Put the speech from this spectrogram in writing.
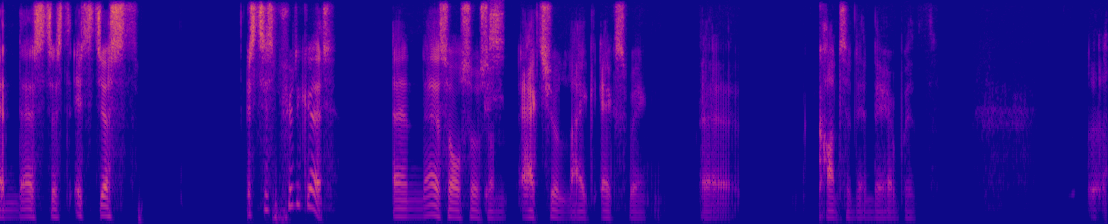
and that's just it's just it's just pretty good. And there's also some actual like X-Wing uh, content in there with uh,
